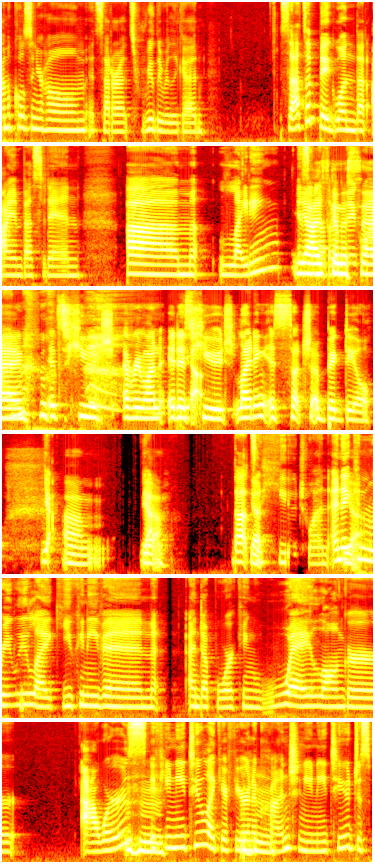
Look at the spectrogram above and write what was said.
chemicals in your home etc it's really really good so that's a big one that i invested in um lighting yeah i was gonna say it's huge everyone it is yeah. huge lighting is such a big deal yeah um yeah. yeah. That's a huge one. And it yeah. can really like you can even end up working way longer hours mm-hmm. if you need to. Like if you're mm-hmm. in a mm-hmm. crunch and you need to, just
